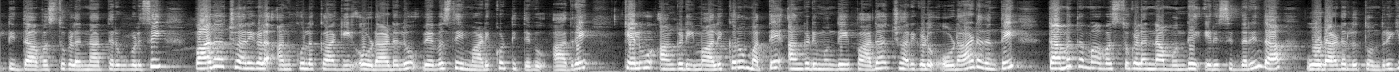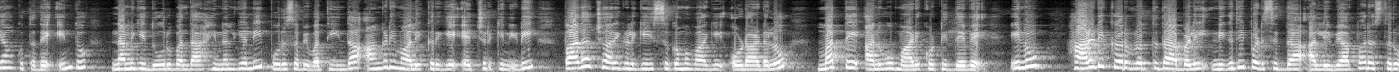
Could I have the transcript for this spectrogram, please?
ಇಟ್ಟಿದ್ದ ವಸ್ತುಗಳನ್ನು ತೆರವುಗೊಳಿಸಿ ಪಾದಾಚಾರಿಗಳ ಅನುಕೂಲಕ್ಕಾಗಿ ಓಡಾಡಲು ವ್ಯವಸ್ಥೆ ಮಾಡಿಕೊಟ್ಟಿದ್ದೆವು. ಆದರೆ ಕೆಲವು ಅಂಗಡಿ ಮಾಲೀಕರು ಮತ್ತೆ ಅಂಗಡಿ ಮುಂದೆ ಪಾದಾಚಾರಿಗಳು ಓಡಾಡದಂತೆ ತಮ್ಮ ತಮ್ಮ ವಸ್ತುಗಳನ್ನು ಮುಂದೆ ಇರಿಸಿದ್ದರಿಂದ ಓಡಾಡಲು ತೊಂದರೆಯಾಗುತ್ತದೆ ಎಂದು ನಮಗೆ ದೂರು ಬಂದ ಹಿನ್ನೆಲೆಯಲ್ಲಿ ಪುರಸಭೆ ವತಿಯಿಂದ ಅಂಗಡಿ ಮಾಲೀಕರಿಗೆ ಎಚ್ಚರಿಕೆ ನೀಡಿ ಪಾದಾಚಾರಿಗಳಿಗೆ ಸುಗಮವಾಗಿ ಓಡಾಡಲು ಮತ್ತೆ ಅನುವು ಮಾಡಿಕೊಟ್ಟಿದ್ದೇವೆ. ಇನ್ನು ಹಾರ್ಡಿಕರ್ ವೃತ್ತದ ಬಳಿ ನಿಗದಿಪಡಿಸಿದ್ದ ಅಲ್ಲಿ ವ್ಯಾಪಾರಸ್ಥರು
